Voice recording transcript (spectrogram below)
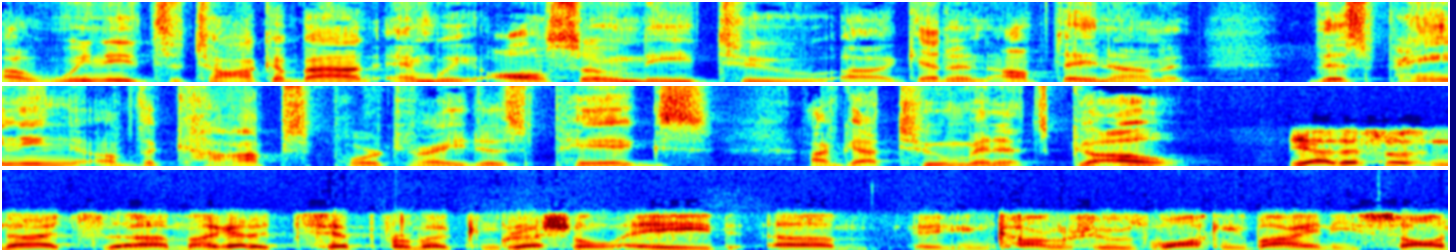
uh, we need to talk about, and we also need to uh, get an update on it. This painting of the cops portrayed as pigs. I've got two minutes. Go. Yeah, this was nuts. Um, I got a tip from a congressional aide um, in Congress who was walking by, and he saw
